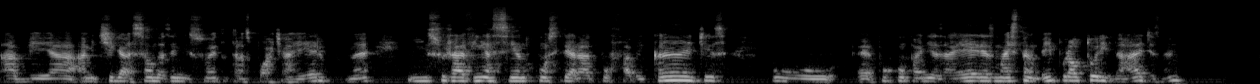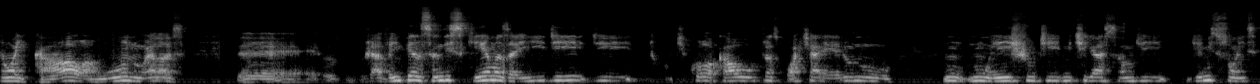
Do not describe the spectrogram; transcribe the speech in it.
haver a, a, mitigação das emissões do transporte aéreo, né? E isso já vinha sendo considerado por fabricantes, por, é, por companhias aéreas, mas também por autoridades, né? Então a ICAO, a ONU, elas é, já vem pensando esquemas aí de, de, de colocar o transporte aéreo no, num, num eixo de mitigação de, de emissões.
